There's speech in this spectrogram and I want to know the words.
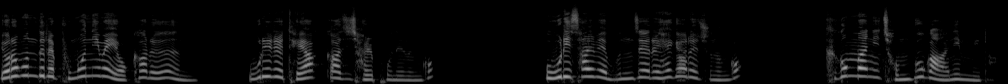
여러분들의 부모님의 역할은 우리를 대학까지 잘 보내는 거? 우리 삶의 문제를 해결해 주는 거? 그것만이 전부가 아닙니다.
